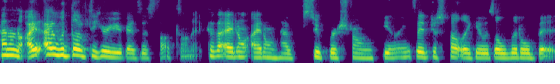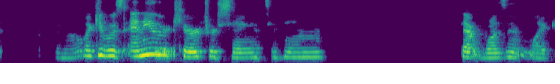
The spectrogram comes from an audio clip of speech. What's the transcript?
i don't know. I, I would love to hear you guys' thoughts on it because i don't i don't have super strong feelings. It just felt like it was a little bit You know, like if it was any other character saying it to him that wasn't like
